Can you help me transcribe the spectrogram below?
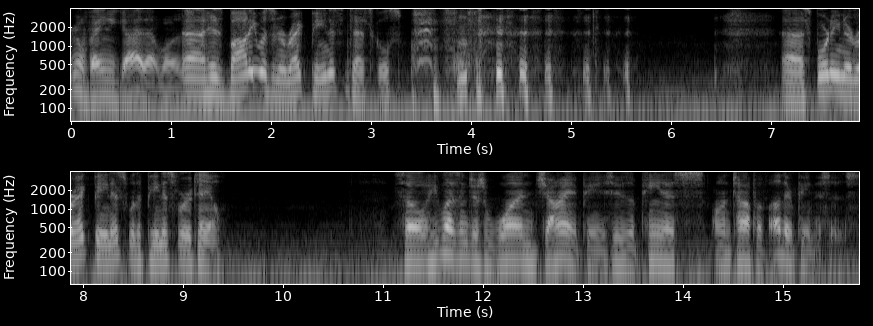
Real veiny guy that was. Uh, his body was an erect penis and testicles. uh, sporting an erect penis with a penis for a tail. so he wasn't just one giant penis. He was a penis on top of other penises.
